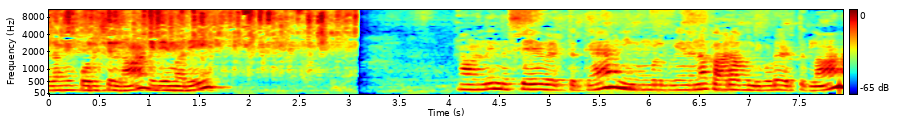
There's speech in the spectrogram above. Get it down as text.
எல்லாமே பொரிச்சிடலாம் இதே மாதிரி. நான் வந்து இந்த சேவ் எடுத்திருக்கேன். நீங்கள் உங்களுக்கு வேணும்னா காராபுந்தி கூட எடுத்துக்கலாம்.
